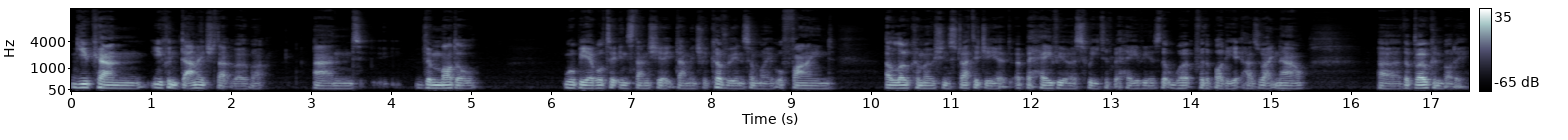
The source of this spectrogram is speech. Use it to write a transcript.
you can you can damage that robot, and the model will be able to instantiate damage recovery in some way. It will find a locomotion strategy, a, a behavior, a suite of behaviors that work for the body it has right now, uh, the broken body,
